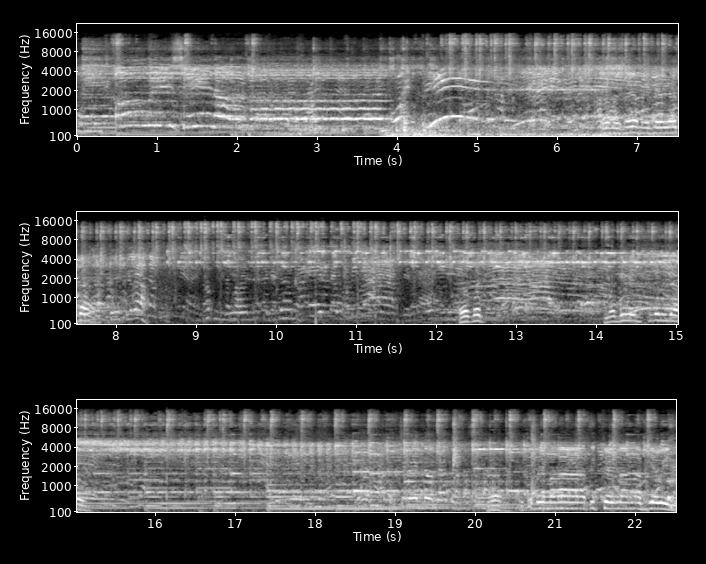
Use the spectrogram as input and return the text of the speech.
Ah, may sayo yata. Dapat mag-head spin daw. Yan. Ito po yung mga teacher ng Abyawin.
